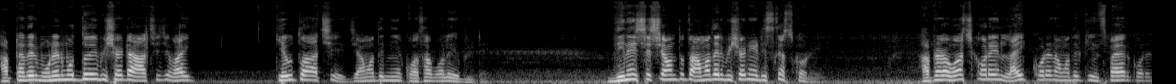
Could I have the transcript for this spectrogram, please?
আপনাদের মনের মধ্যেও এই বিষয়টা আছে যে ভাই, কেউ তো আছে যে আমাদের নিয়ে কথা বলে এভরিডে দিনের শেষে অন্তত আমাদের বিষয় নিয়ে ডিসকাস করে। আপনারা ওয়াচ করেন লাইক করেন, আমাদেরকে ইন্সপায়ার করেন।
